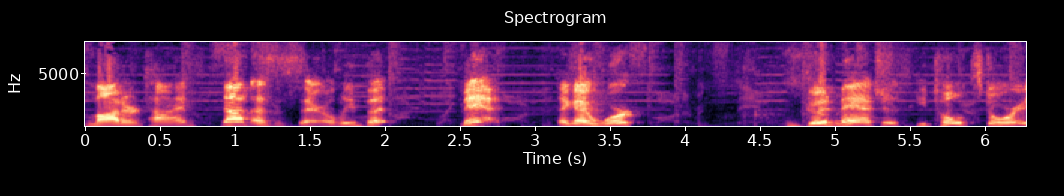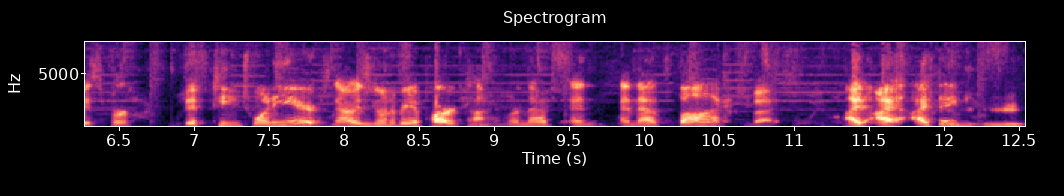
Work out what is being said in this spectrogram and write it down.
modern times? Not necessarily, but man, that guy worked good matches. He told stories for 15, 20 years. Now he's going to be a part timer, and that's and and that's fine. But I I, I think Mhm.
